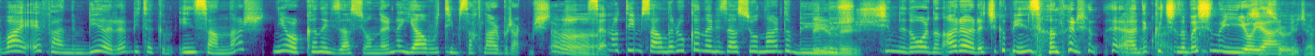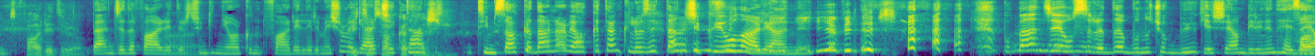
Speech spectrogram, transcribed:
Vay efendim bir ara bir takım insanlar New York kanalizasyonlarına yavru timsahlar bırakmışlar. Ha. Sen o timsahlar o kanalizasyonlarda büyümüş. Büyümüş. Şimdi de oradan ara ara çıkıp insanların herhalde yok kıçını başını Bir yiyor şey yani. söyleyeceğim. Faredir o. Bence de faredir çünkü New York'un fareleri meşhur ve, Ve timsah gerçekten kadar. timsah kadarlar ve hakikaten klozetten çıkıyorlar yani. Yiyebilir. Bu bence o sırada bunu çok büyük yaşayan birinin hezeyanı.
